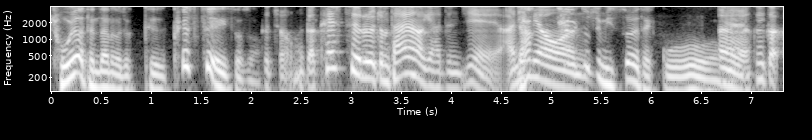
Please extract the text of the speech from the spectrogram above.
줘야 된다는 거죠. 그 퀘스트에 있어서. 그렇죠. 그러니까 퀘스트를 좀 다양하게 하든지 아니면 약탈도 좀 있어야 됐고. 네, 그러니까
